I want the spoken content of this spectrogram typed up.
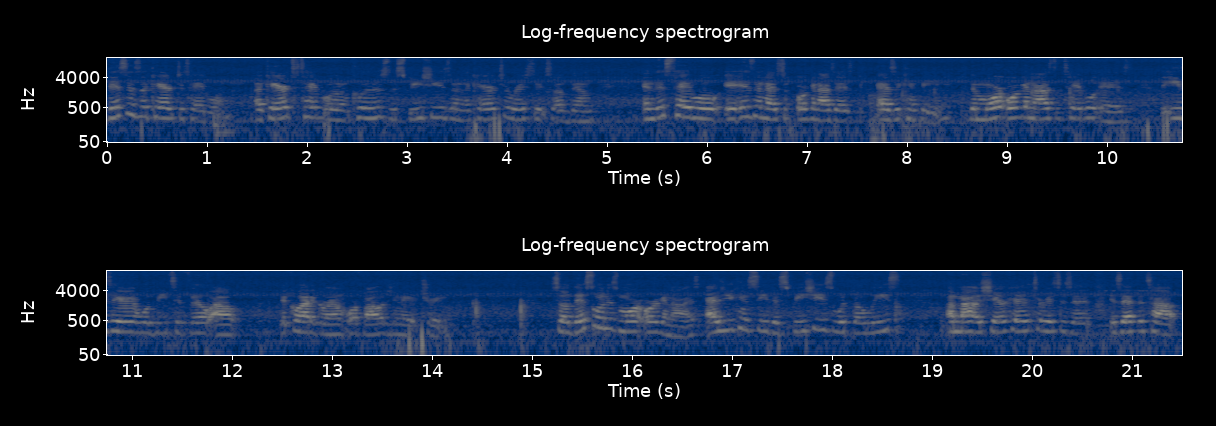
This is a character table. A character table includes the species and the characteristics of them. In this table, it isn't as organized as, as it can be. The more organized the table is, the easier it will be to fill out the cladogram or phylogenetic tree. So this one is more organized. As you can see, the species with the least amount of shared characteristics is at the top,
